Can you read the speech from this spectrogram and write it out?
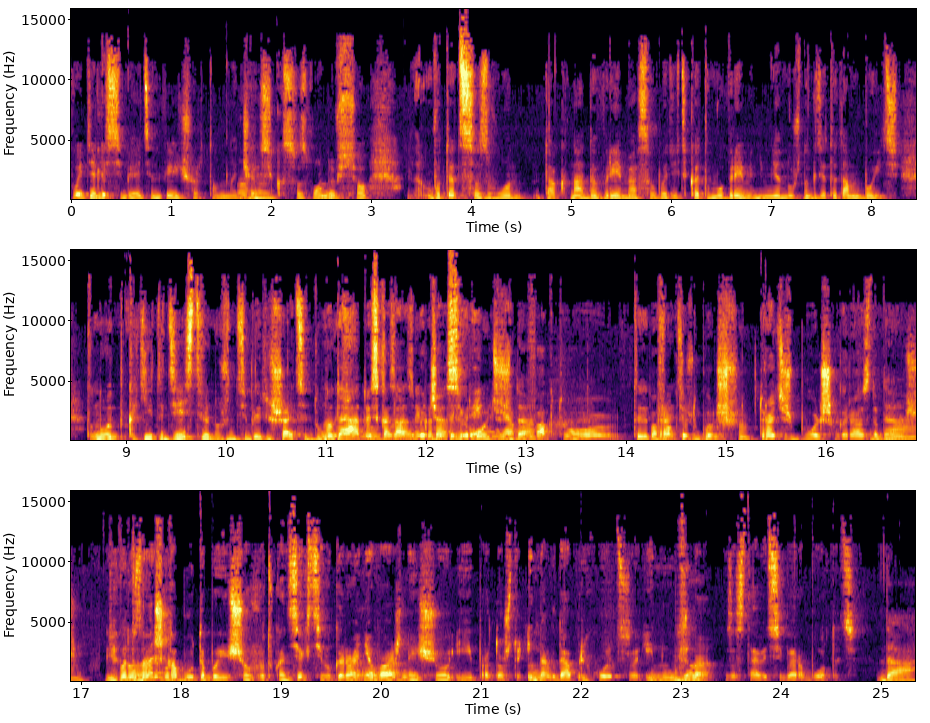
Выдели себе один вечер, там, на часик угу. созвон, и все. Вот это созвон. Так, надо время освободить. К этому времени мне нужно где-то там быть. Ну, вот какие-то действия нужно тебе решать и думать. Ну да, то есть, казалось бы, час времени, хочешь, да. по факту ты по тратишь факту, больше. Тратишь больше, гораздо да. больше. И вот Но знаешь, как будто бы еще вот в контексте выгорания важно еще и про то, что иногда приходится и нужно заставить себя работать. Да.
